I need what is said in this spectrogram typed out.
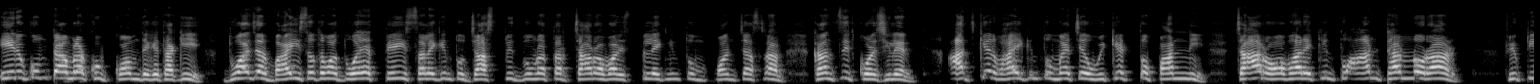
এরকমটা আমরা খুব কম দেখে থাকি। দু বাইশ অথবা দু হাজার তেইশ সালে কিন্তু জাসপ্রীত বুমরা তার চার ওভার স্পেলে কিন্তু পঞ্চাশ রান কনসিড করেছিলেন। আজকের ভাই কিন্তু ম্যাচে উইকেট তো পাননি, চার ওভারে কিন্তু আটান্ন রান ফিফটি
